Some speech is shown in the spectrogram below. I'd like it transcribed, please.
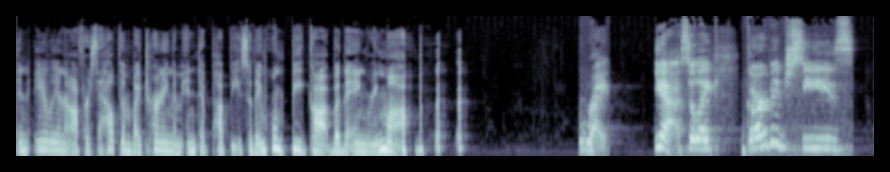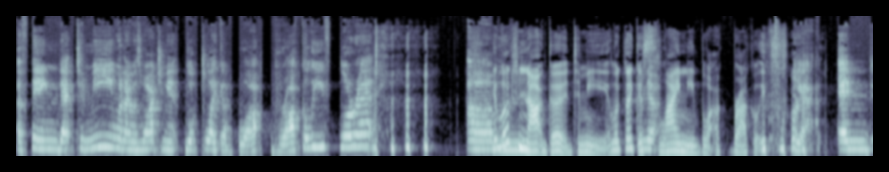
an alien that offers to help them by turning them into puppies, so they won't be caught by the angry mob. Right. Yeah. So like garbage sees a thing that to me when I was watching it looked like a blo- broccoli floret. um it looked not good to me. It looked like a no. slimy block broccoli floret. Yeah. And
